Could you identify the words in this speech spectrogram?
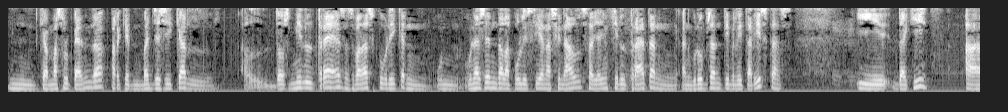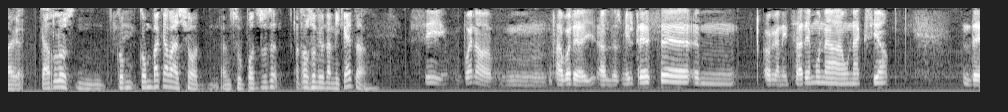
mm, que em va sorprendre perquè vaig llegir que el, el 2003 es va descobrir que un, un agent de la Policia Nacional s'havia infiltrat en, en grups antimilitaristes i d'aquí uh, Carlos, com, com va acabar això? Ens ho pots resumir una miqueta? Sí, bueno, mm, a veure, el 2003 eh, organitzarem una, una acció de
